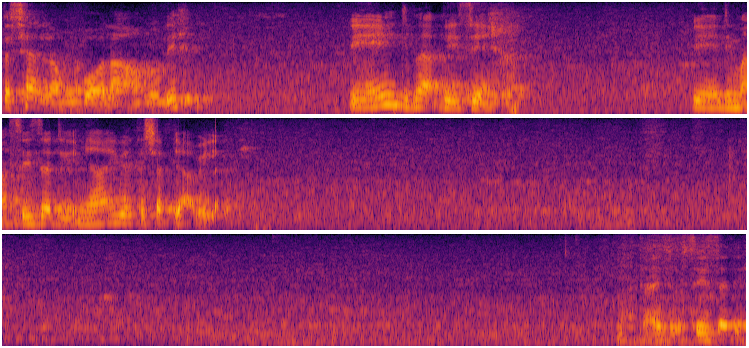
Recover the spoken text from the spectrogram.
တစ်ချက်လုံးပေါ်လာအောင်လို့လေပြီးရင်ဒီဘက်ဘေးစင်ပြီးရင်ဒီမှာဆေးဆက်တွေအများကြီးပဲတစ်ချက်ပြပေးလိုက်ဒါဆိုဆေးဆက်တွေ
